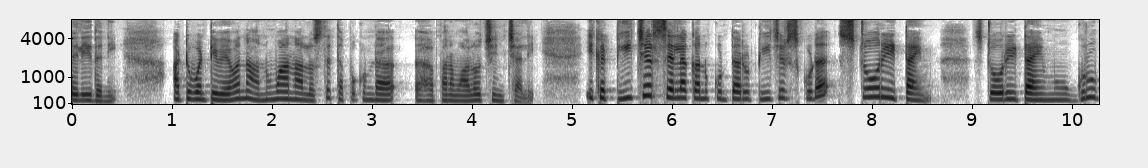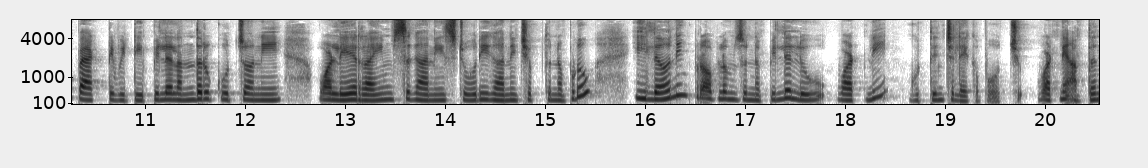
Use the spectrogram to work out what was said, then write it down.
తెలియదని. అటువంటివి ఏమైనా అనుమానాలు వస్తే తప్పకుండా మనం ఆలోచించాలి. ఇక టీచర్స్ ఎలా కనుక్కుంటారు? టీచర్స్ కూడా story time story time group activity పిల్లలందరూ కూర్చొని వాళ్ళు ఏ రైమ్స్ కానీ స్టోరీ కానీ చెప్తున్నప్పుడు ఈ లెర్నింగ్ ప్రాబ్లమ్స్ ఉన్న పిల్లలు వాటిని గుర్తించలేకపోవచ్చు. వాటిని అర్థం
